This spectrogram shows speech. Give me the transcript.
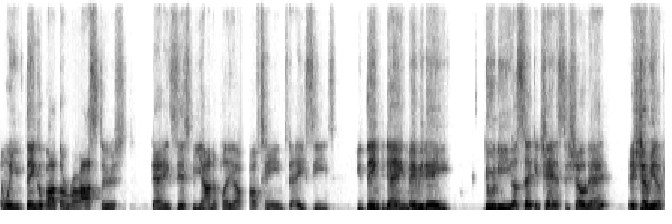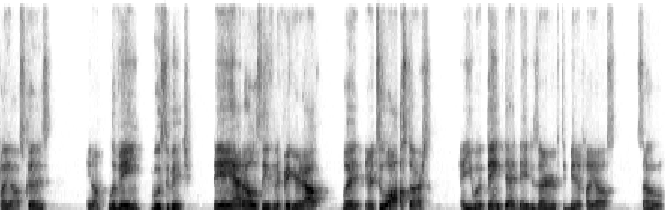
And when you think about the rosters that exists beyond the playoff teams, the eight seeds, you think, dang, maybe they do need a second chance to show that they should be in the playoffs because, you know, LaVine, Vucevic, they ain't had a whole season to figure it out, but they're two All Stars, and you would think that they deserve to be in the playoffs. So,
